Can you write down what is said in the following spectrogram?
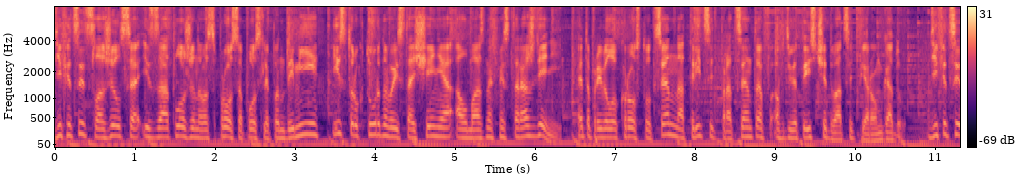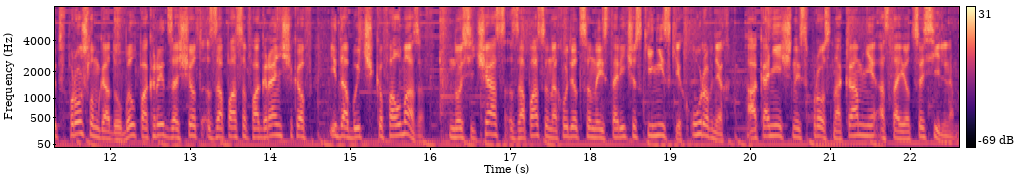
Дефицит сложился из-за отложенного спроса после пандемии и структурного истощения алмазных месторождений. Это привело к росту цен на 30% в 2021 году. Дефицит в прошлом году был покрыт за счет запасов огранщиков и добытчиков алмазов. Но сейчас запасы находятся на исторически низких уровнях, а конечный спрос на камни остается сильным.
